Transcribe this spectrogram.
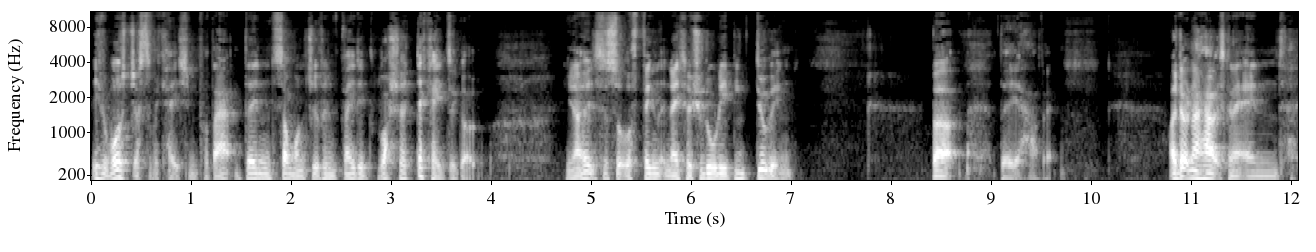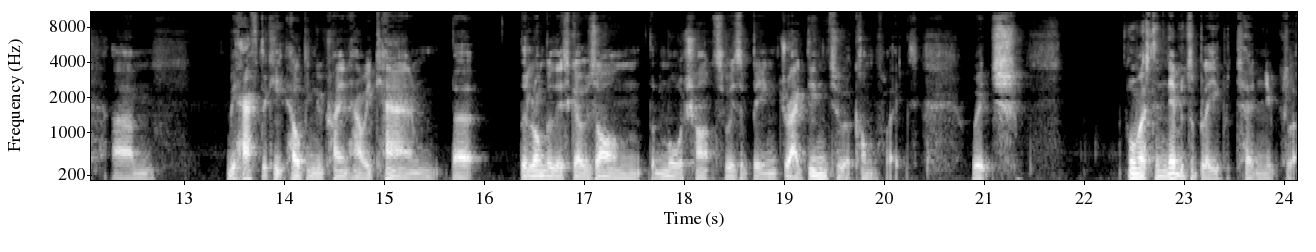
If it was justification for that, then someone should have invaded Russia decades ago. You know, it's the sort of thing that NATO should already be doing. But there you have it. I don't know how it's going to end. Um, we have to keep helping Ukraine how we can, but the longer this goes on, the more chance there is of being dragged into a conflict, which almost inevitably would turn nuclear.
